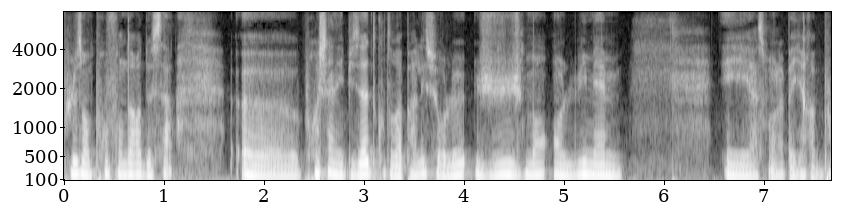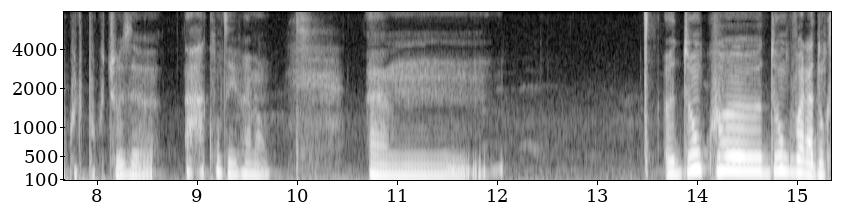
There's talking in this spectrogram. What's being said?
plus en profondeur de ça. Prochain épisode, quand on va parler sur le jugement en lui-même. Et à ce moment-là, bah, il y aura beaucoup, beaucoup de choses à raconter, vraiment. Donc, euh, donc voilà, donc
